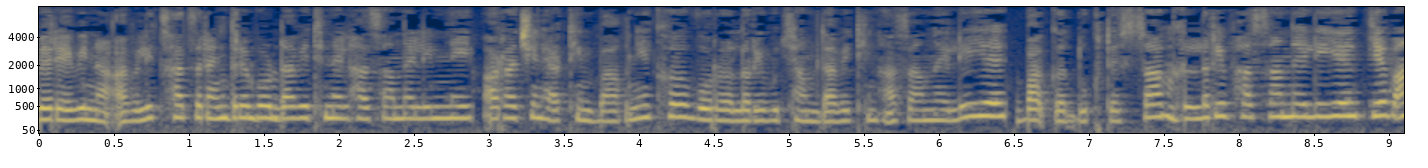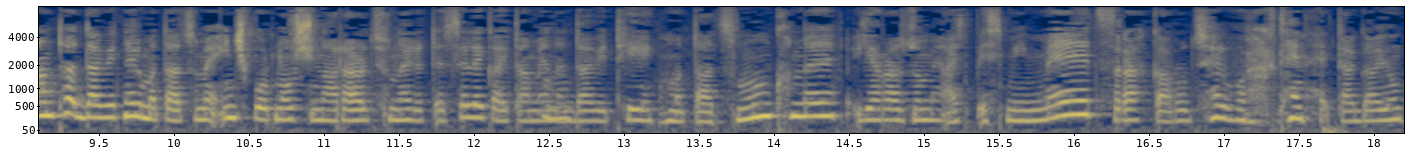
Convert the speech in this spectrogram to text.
վերևինը ավելի ցածր ենք դրել, որ Դավիթին էլ հասանելի լինի։ Առաջին հերթին բաղնիքը, որը լրիվությամբ Դավիթին հասանելի է, բակը դուք տեսաք, լրիվ հասանելի է, եւ անդադ Դավիթն էլ մտածում է, ինչ որ նոր շինարարությունները տեսել եք, այդ ամենը Դավիթի մտածմունքն է, երազում է այսպես մի մեծ սրահ կառուցել, որ արդեն հետագայում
